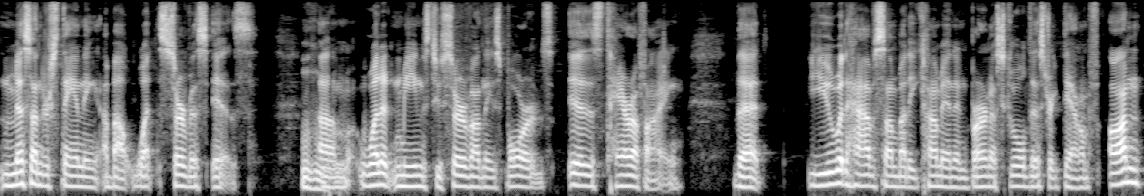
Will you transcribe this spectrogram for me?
misunderstanding about what service is. Mm-hmm. Um, what it means to serve on these boards is terrifying. That you would have somebody come in and burn a school district down on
